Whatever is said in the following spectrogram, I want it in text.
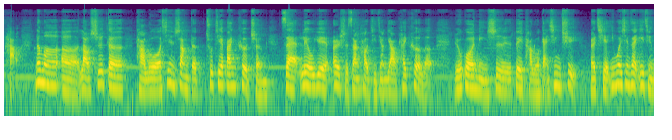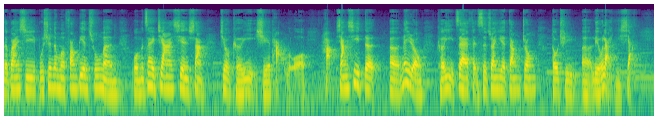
好，那么呃，老师的塔罗线上的初阶班课程在六月二十三号即将要开课了。如果你是对塔罗感兴趣，而且因为现在疫情的关系不是那么方便出门，我们在家线上就可以学塔罗。好，详细的呃内容可以在粉丝专业当中。都去呃浏览一下，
